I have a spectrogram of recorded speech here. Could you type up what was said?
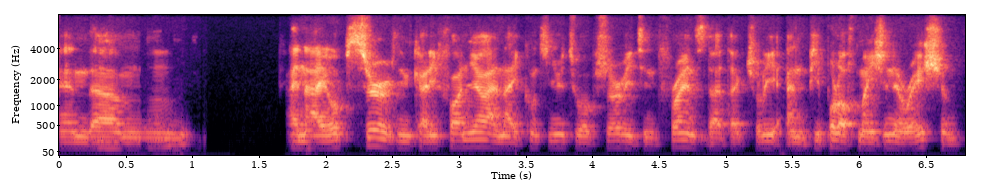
and um, mm-hmm. And I observed in California, and I continue to observe it in France that actually, and people of my generation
